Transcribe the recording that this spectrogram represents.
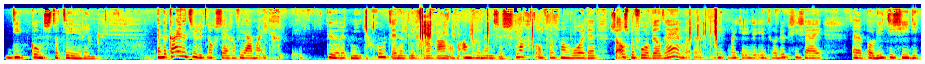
die constatering. En dan kan je natuurlijk nog zeggen van ja, maar ik, ik keur het niet goed. En het ligt er ook aan of andere mensen slachtoffer van worden. Zoals bijvoorbeeld, hè, wat je in de introductie zei, eh, politici die,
